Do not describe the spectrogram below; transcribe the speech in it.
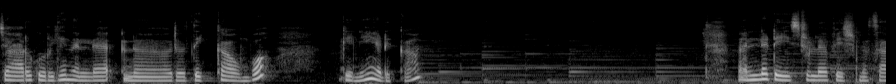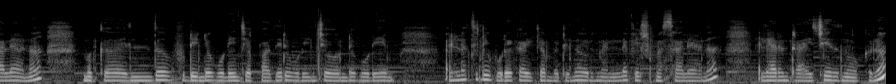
ചാറ് കുറുകി നല്ല ഒരു തിക്കാവുമ്പോൾ ഇനി എടുക്കാം. നല്ല ടേസ്റ്റുള്ള ഫിഷ് മസാലയാണ്. നമുക്ക് എന്ത് ഫുഡിന്റെ കൂടെയും ചപ്പാത്തിയുടെ കൂടെയും ചോറിന്റെ കൂടെയും എല്ലാത്തിന്റെ കൂടെ കഴിക്കാൻ പറ്റുന്ന ഒരു നല്ല ഫിഷ് മസാലയാണ്. എല്ലാവരും ട്രൈ ചെയ്ത് നോക്കണം.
